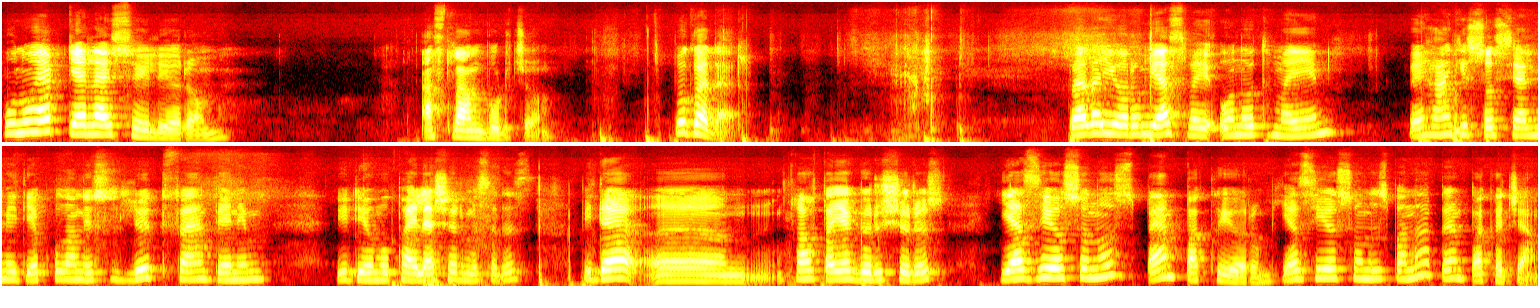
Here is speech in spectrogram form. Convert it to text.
bunu hep genel söylüyorum. Aslan Burcu. Bu kadar. Bana yorum yazmayı unutmayın. Ve hangi sosyal medya kullanıyorsunuz lütfen benim videomu paylaşır mısınız? Bir de e, haftaya görüşürüz. Yazıyorsunuz ben bakıyorum. Yazıyorsunuz bana ben bakacağım.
